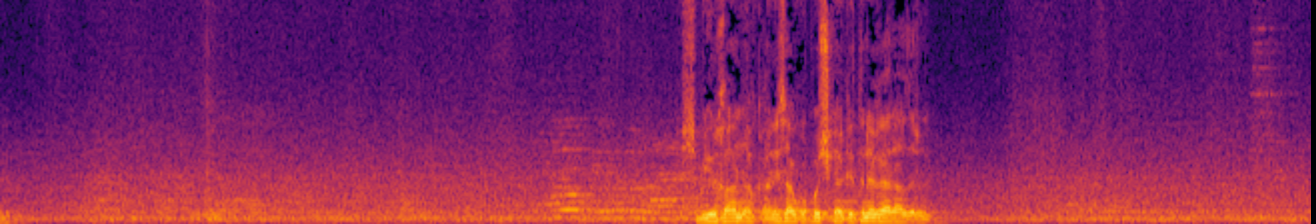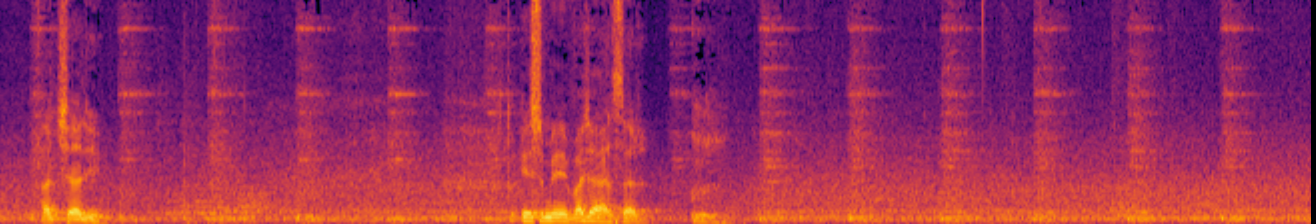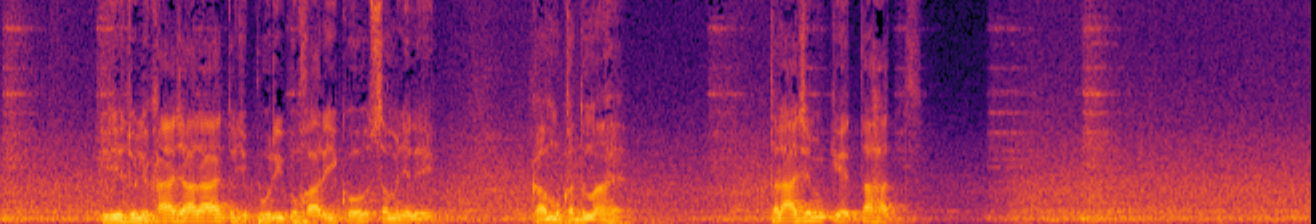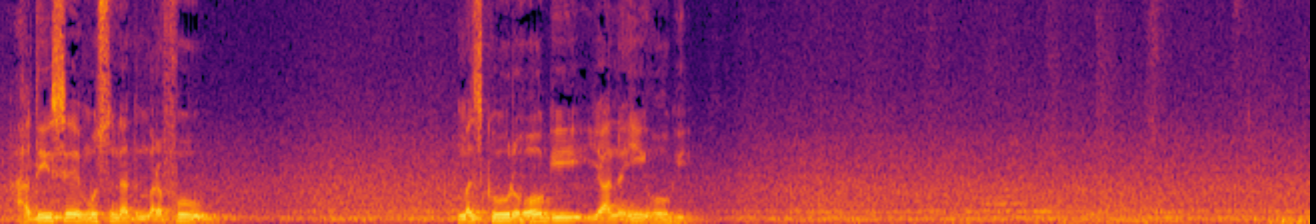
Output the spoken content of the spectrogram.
شبیر خان اکانی صاحب کو پوچھ کیا کتنے غیر حاضر نے اچھا جی۔ تو اس میں وجہ ہے سر۔ یہ جو لکھایا جا رہا ہے تو یہ پوری بخاری کو سمجھنے کا مقدمہ ہے۔ تراجم کے تحت حدیث مسند مرفوع مذکور ہوگی یا نہیں ہوگی؟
